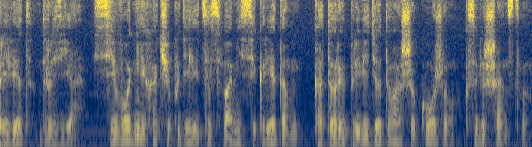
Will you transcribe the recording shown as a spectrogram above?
Привет, друзья! Сегодня я хочу поделиться с вами секретом, который приведет вашу кожу к совершенству.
